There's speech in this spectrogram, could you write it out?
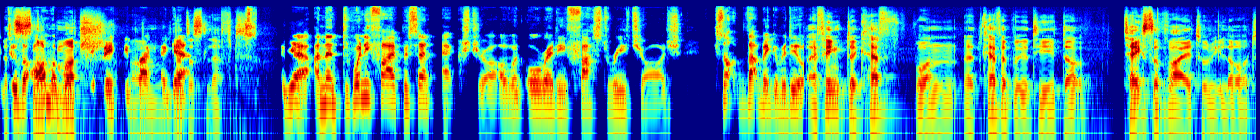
until the armor not buff is much basically back um, again. that is left. Yeah, and then 25% extra of an already fast recharge. It's not that big of a deal. I think the Kev one, uh, Kev ability do- takes a while to reload.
